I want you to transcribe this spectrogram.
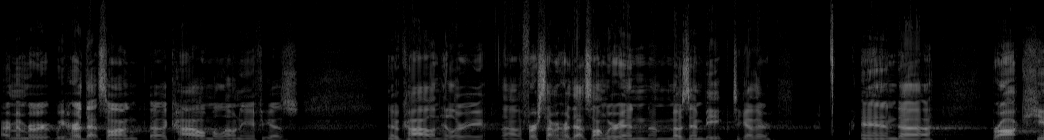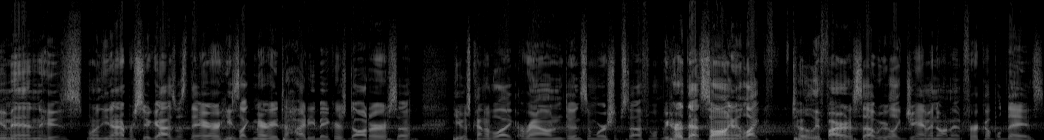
I remember we heard that song. Uh, Kyle Maloney, if you guys know Kyle and Hillary. Uh, the first time we heard that song, we were in um, Mozambique together, and uh, Brock Human, who's one of the United Pursuit guys, was there. He's like married to Heidi Baker's daughter, so he was kind of like around doing some worship stuff. We heard that song, and it like totally fired us up. We were like jamming on it for a couple days,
